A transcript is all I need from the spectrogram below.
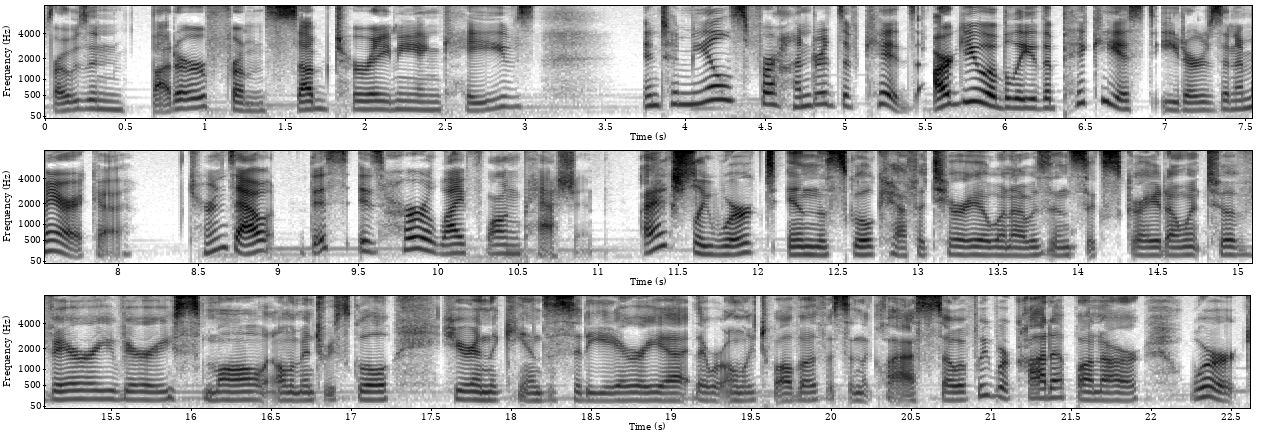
frozen butter from subterranean caves into meals for hundreds of kids, arguably the pickiest eaters in America. Turns out this is her lifelong passion. I actually worked in the school cafeteria when I was in sixth grade. I went to a very, very small elementary school here in the Kansas City area. There were only 12 of us in the class. So if we were caught up on our work,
